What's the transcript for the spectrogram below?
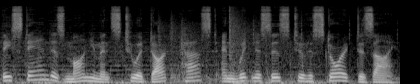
they stand as monuments to a dark past and witnesses to historic design.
